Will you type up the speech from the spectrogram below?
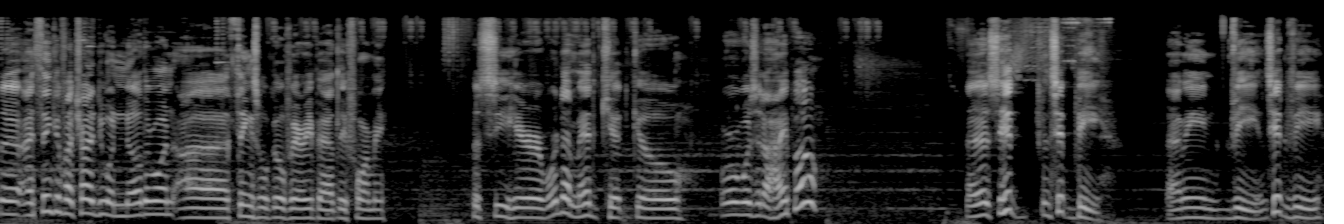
Uh, I think if I try to do another one, uh, things will go very badly for me. Let's see here. Where'd that med kit go? Or was it a hypo? Uh, let's hit. Let's hit B. I mean V. Let's hit V.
